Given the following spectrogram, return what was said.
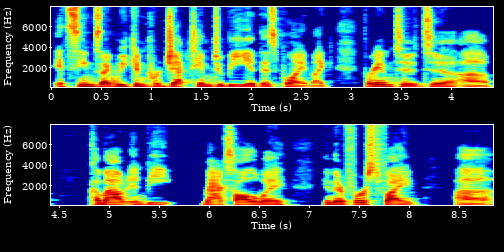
it seems like we can project him to be at this point. Like for him to to uh, come out and beat Max Holloway in their first fight uh,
